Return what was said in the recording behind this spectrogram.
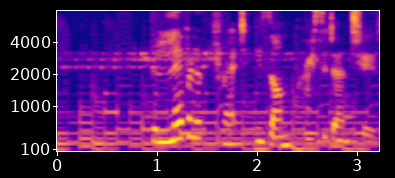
The level of threat is unprecedented.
